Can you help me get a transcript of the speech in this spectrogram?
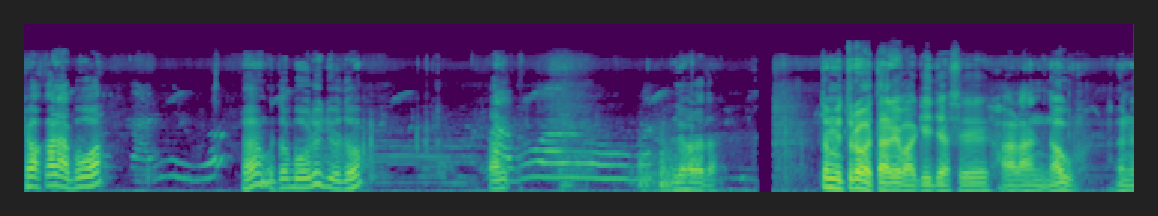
છોકર આબુ હો, હા હું તો બોરું ગયો તો. લે તો મિત્રો, અત્યારે વાગી જશે સાડા નવ. અને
